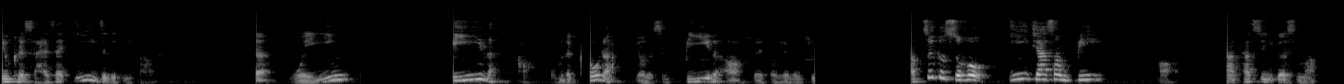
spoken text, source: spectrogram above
，nucleus 还在 E 这个地方的尾音 B 了啊，我们的 coda 用的是 B 了啊，所以同学们注意啊，这个时候 E 加上 B 哦，那它是一个什么？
